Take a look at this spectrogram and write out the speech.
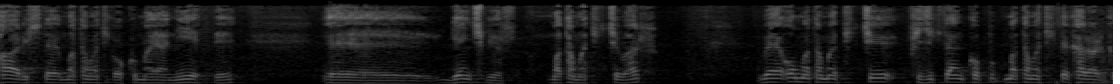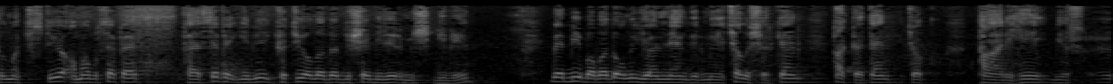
Paris'te matematik okumaya niyetli e, genç bir matematikçi var. Ve o matematikçi fizikten kopup matematikte karar kılmak istiyor ama bu sefer felsefe gibi kötü yola da düşebilirmiş gibi. Ve bir baba da onu yönlendirmeye çalışırken hakikaten çok tarihi bir e,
